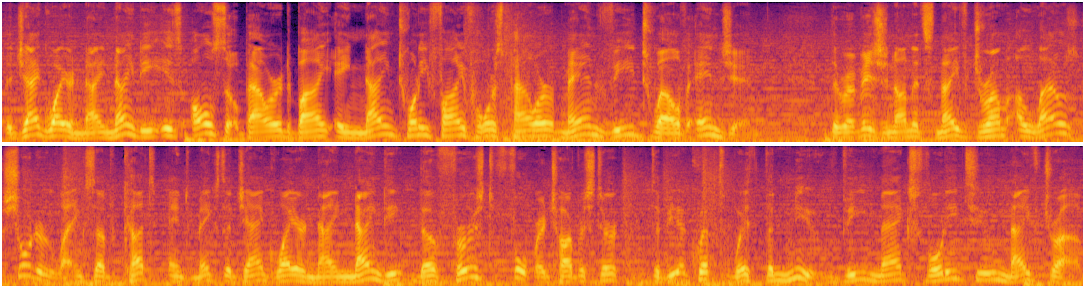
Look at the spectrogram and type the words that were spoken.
The Jaguar 990 is also powered by a 925 horsepower MAN V12 engine. The revision on its knife drum allows shorter lengths of cut and makes the Jaguar 990 the first forage harvester to be equipped with the new VMAX 42 knife drum.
